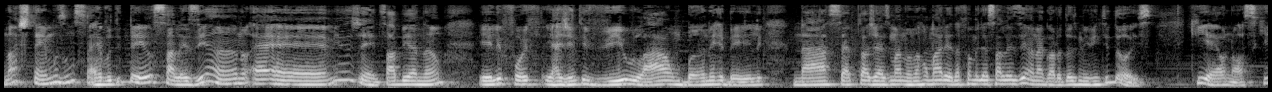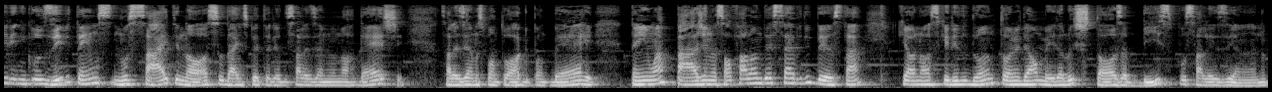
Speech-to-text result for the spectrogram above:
nós temos um servo de Deus salesiano. É, minha gente, sabia não? Ele foi, e a gente viu lá um banner dele na 79 Romaria da Família Salesiana, agora 2022 que é o nosso querido. Inclusive, tem um, no site nosso da Inspetoria do Salesiano no Nordeste, salesianos.org.br, tem uma página só falando desse servo de Deus, tá? Que é o nosso querido do Antônio de Almeida Lustosa, bispo salesiano,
